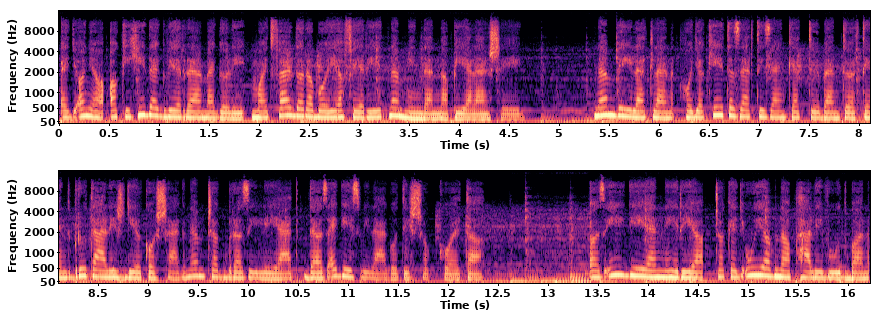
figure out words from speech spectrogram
Egy anya, aki hidegvérrel megöli, majd feldarabolja férjét nem mindennapi jelenség. Nem véletlen, hogy a 2012-ben történt brutális gyilkosság nem csak Brazíliát, de az egész világot is sokkolta. Az IGN írja, csak egy újabb nap Hollywoodban,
